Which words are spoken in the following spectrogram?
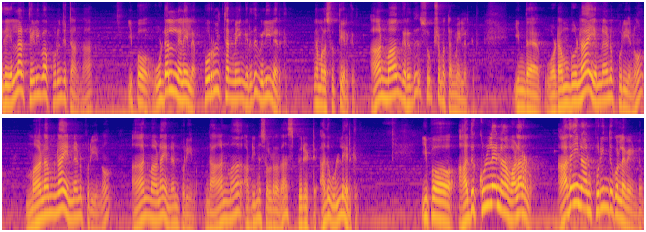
இதையெல்லாம் தெளிவாக புரிஞ்சுட்டான்னா இப்போது உடல் நிலையில் பொருள் தன்மைங்கிறது வெளியில் இருக்குது. நம்மளை சுற்றி இருக்குது. ஆன்மாங்கிறது சூக்ஷ்மத்தன்மையில் இருக்குது. இந்த உடம்புனா என்னன்னு புரியணும் மனம்னா என்னன்னு புரியணும் ஆன்மானா என்னன்னு புரியணும். இந்த ஆன்மா அப்படின்னு சொல்கிறது தான் ஸ்பிரிட்டு அது உள்ளே இருக்குது. இப்போது அதுக்குள்ளே நான் வளரணும். அதை நான் புரிந்து கொள்ள வேண்டும்.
